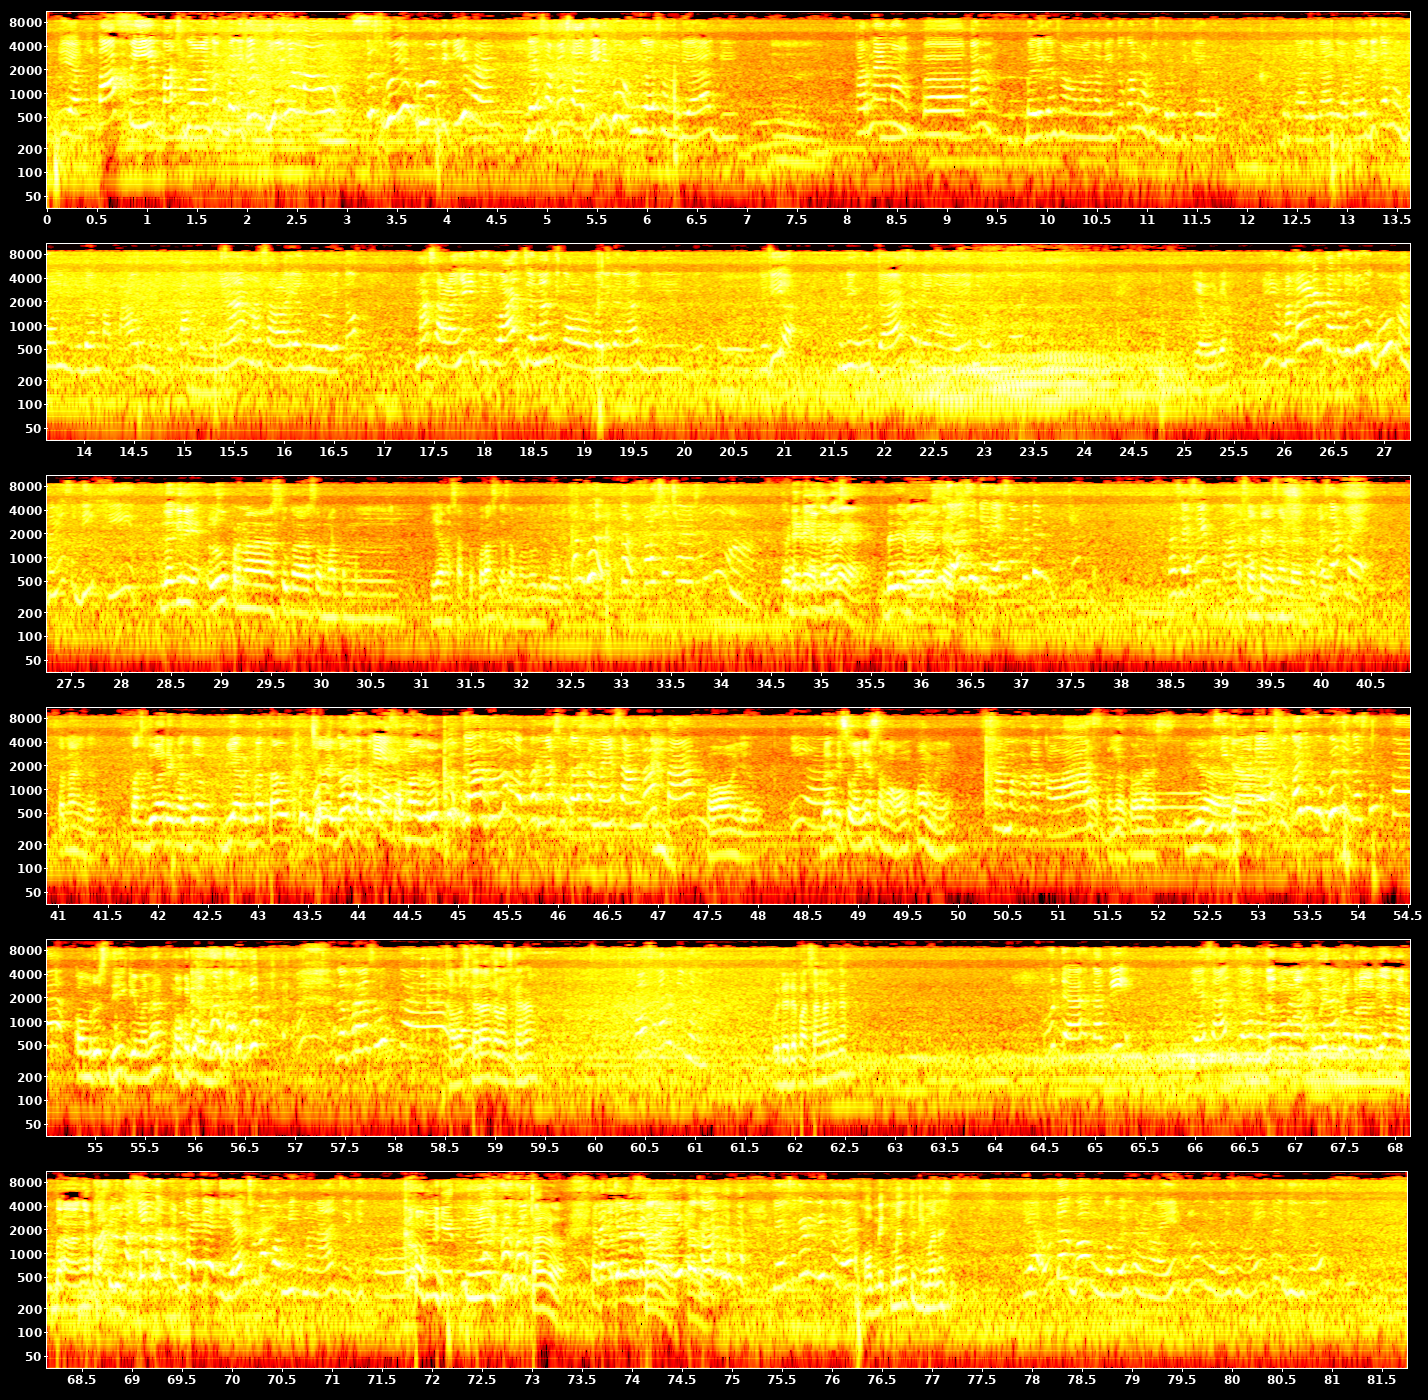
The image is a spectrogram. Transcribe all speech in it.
iya tapi pas gue ngajak balikan dianya mau terus gue nya berubah pikiran dan sampai saat ini gue nggak sama dia lagi. Karena emang eh, kan balikan sama mantan itu kan harus berpikir berkali-kali apalagi kan hubungan udah empat tahun gitu takutnya masalah yang dulu itu masalahnya itu itu aja nanti kalau balikan lagi gitu jadi ya mending udah cari yang lain ya udah Ya udah. iya makanya kan kata gue juga gue mantannya sedikit Enggak gini, lu pernah suka sama temen yang satu kelas gak sama lu gitu waktu itu? kan gue kelasnya cewek semua Oh, dari? SMP ya? Dari MTS? enggak sih dari SMP kan pas SMK? SMP, SMP, SMP. SMP Pernah enggak? Kelas 2 deh, kelas 2 biar gua tahu kan cewek gua satu kelas sama lu. enggak gue mah nggak pernah suka sama yang seangkatan Oh iya. iya Berarti sukanya sama om-om ya? sama kakak kelas Oh, kakak gitu. kelas. Iya. Meskipun Ya. ada yang suka juga gue juga suka. Om Rusdi gimana? Mau diambil? Gak pernah suka. Kalau sekarang, kalau sekarang Kalau sekarang gimana? udah ada pasangan kah? Udah, tapi biasa aja. Enggak mau ngakuin aja. bro, padahal dia ngarep banget Kan asli. maksudnya nggak nggak jadian, cuma komitmen aja gitu. Komitmen. Ntar lo, Kata-kata yang ya, gitu ya. kan? Jangan sekarang gitu kan? komitmen tuh gimana sih? Ya udah, gue nggak boleh sama yang lain, lo nggak boleh sama yang lain, udah gitu aja.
